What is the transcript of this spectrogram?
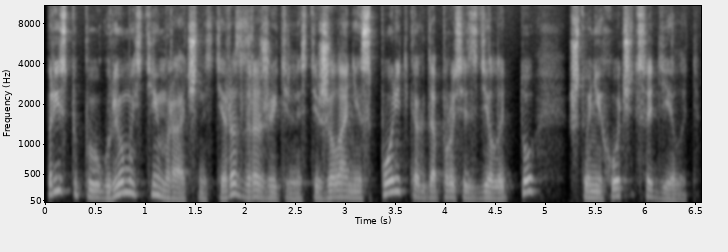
Приступы угрюмости и мрачности, раздражительности, желание спорить, когда просят сделать то, что не хочется делать.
